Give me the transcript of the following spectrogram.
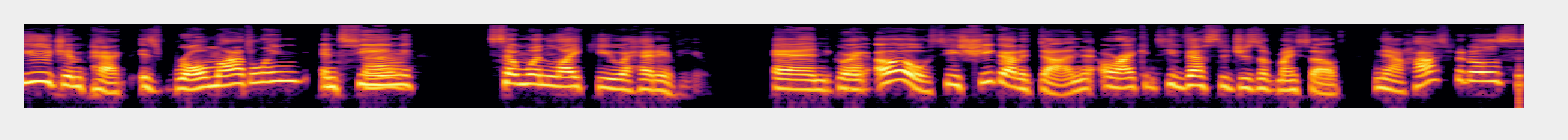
huge impact is role modeling and seeing someone like you ahead of you and going, Yeah. oh, see, she got it done, or I can see vestiges of myself. Now, hospitals,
